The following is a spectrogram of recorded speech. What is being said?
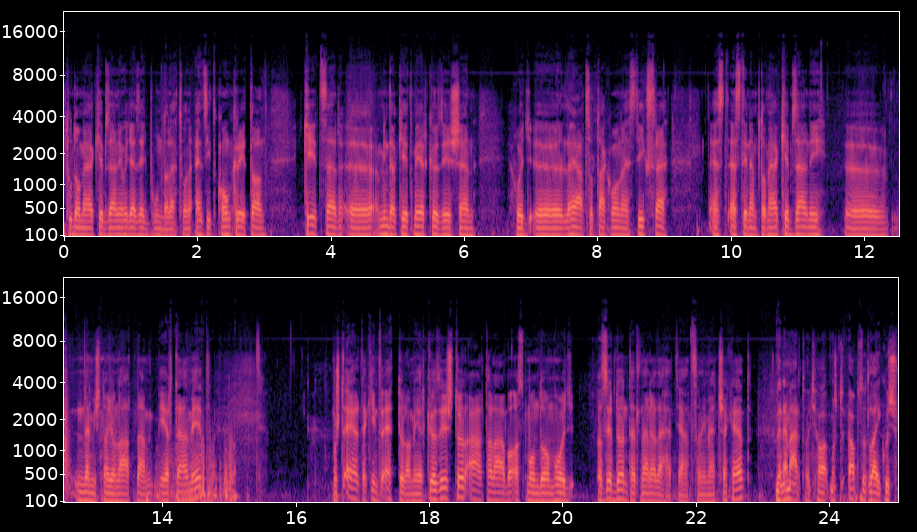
tudom elképzelni, hogy ez egy bunda lett volna. Ez itt konkrétan kétszer, mind a két mérkőzésen, hogy lejátszották volna ezt X-re, ezt, ezt én nem tudom elképzelni, nem is nagyon látnám értelmét. Most eltekintve ettől a mérkőzéstől, általában azt mondom, hogy azért döntetlenre lehet játszani meccseket. De nem árt, hogyha most abszolút laikus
